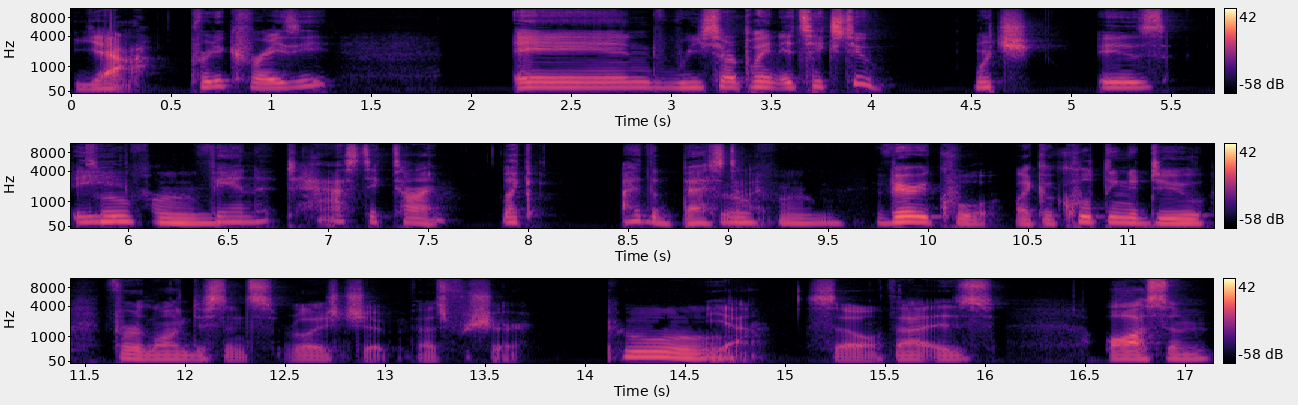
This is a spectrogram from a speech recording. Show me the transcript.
yeah, pretty crazy. And we started playing It Takes Two, which is a so fantastic time. Like I had the best so time fun very cool like a cool thing to do for a long distance relationship that's for sure cool yeah so that is awesome.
